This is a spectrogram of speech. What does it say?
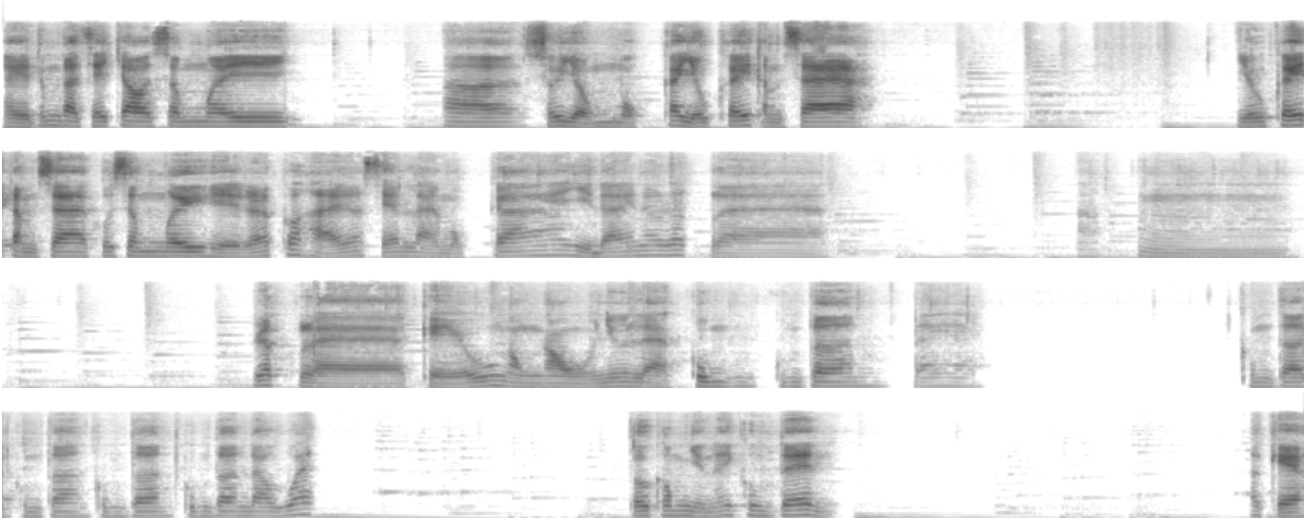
Thì chúng ta sẽ cho Sumi uh, ờ, sử dụng một cái vũ khí tầm xa. Vũ khí tầm xa của Sumi thì rất có thể nó sẽ là một cái gì đấy nó rất là um, rất là kiểu ngầu ngầu như là cung cung tên. Đây đây. Cung tên cung tên cung tên cung tên đâu quét tôi không nhìn thấy cung tên. Ở kìa.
